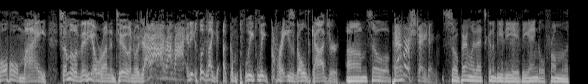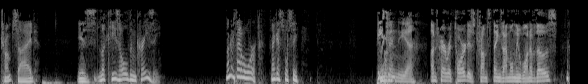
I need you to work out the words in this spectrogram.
Oh my! Some of the video running too, and was and he looked like a completely crazed old codger. Um, so apparently, Devastating. so apparently that's going to be the the angle from the Trump side. Is look, he's old and crazy. Wonder if that'll work. I guess we'll see. Peace in the. Uh, Unfair retort is Trump's things. I'm only one of those.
